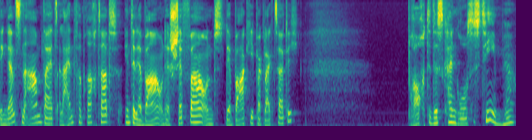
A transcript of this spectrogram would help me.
den ganzen Abend da jetzt allein verbracht hat, hinter der Bar und der Chef war und der Barkeeper gleichzeitig, brauchte das kein großes Team. Ja?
